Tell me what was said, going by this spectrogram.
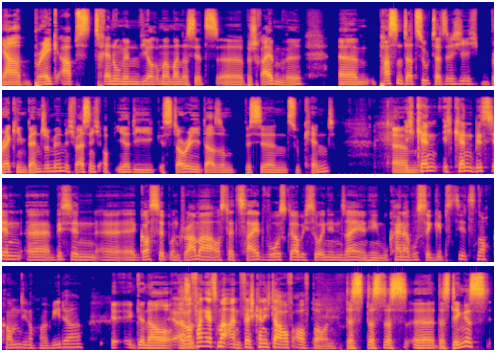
ja Breakups, Trennungen, wie auch immer man das jetzt äh, beschreiben will. Ähm, passend dazu tatsächlich Breaking Benjamin. Ich weiß nicht, ob ihr die Story da so ein bisschen zu kennt. Ähm, ich kenne ich kenn ein bisschen, äh, bisschen äh, Gossip und Drama aus der Zeit, wo es, glaube ich, so in den Seilen hing, wo keiner wusste, gibt's die jetzt noch, kommen die noch mal wieder? Äh, äh genau. Also, Aber fang jetzt mal an, vielleicht kann ich darauf aufbauen. Das, das, das, äh, das Ding ist,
